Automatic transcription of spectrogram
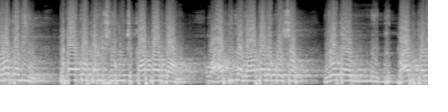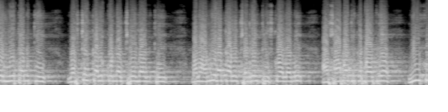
యువతని టొబాకో పరిశ్రమ నుంచి కాపాడదాం. ఆర్థిక లాభాల కోసం యువత బాధిపడే యువతనికి నష్టం కలగకుండా చేయడానికి మనం అన్ని రకాల చర్యలు తీసుకోవాలని ఆ సామాజిక బాధ్యత మీకు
